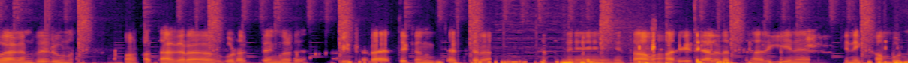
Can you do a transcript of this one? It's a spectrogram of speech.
හොයාගන්න පෙරුණා කතා කර ගොඩක් තැන්වට පිටට ඇත්ත එකන් චැත් කර. තාම හරියට යාලටත් හරිගිය නෑ කෙනෙක් කම්බුන්න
